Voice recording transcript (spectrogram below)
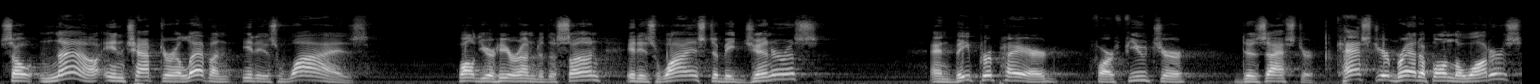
So now in chapter 11, it is wise, while you're here under the sun, it is wise to be generous and be prepared for future disaster. Cast your bread upon the waters,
